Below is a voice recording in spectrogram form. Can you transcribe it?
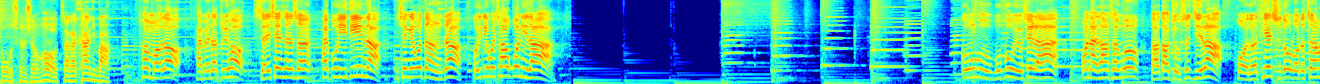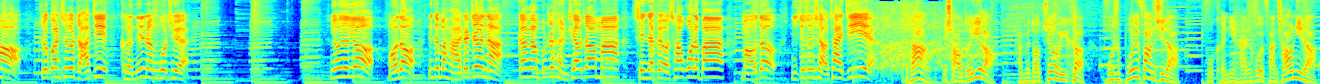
等我成神后再来看你吧。臭毛豆，还没到最后，谁先成神还不一定呢，你先给我等着，我一定会超过你的。功夫不负有心人，我奶糖成功达到九十级了，获得天使斗罗的称号。这关吃个炸鸡肯定能过去。哟哟哟，毛豆，你怎么还在这呢？刚刚不是很嚣张吗？现在被我超过了吧？毛豆，你就是个小菜鸡。奶糖，你少得意了，还没到最后一刻，我是不会放弃的，我肯定还是会反超你的。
